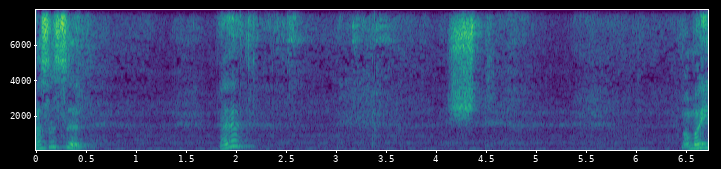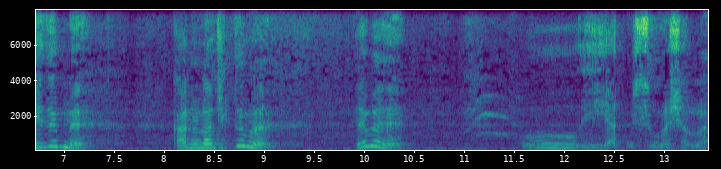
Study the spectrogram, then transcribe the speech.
Nasılsın? He? Şşt. Mama yedin mi? Karnın acıktı mı? Değil mi? Oo, iyi yatmışsın maşallah.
